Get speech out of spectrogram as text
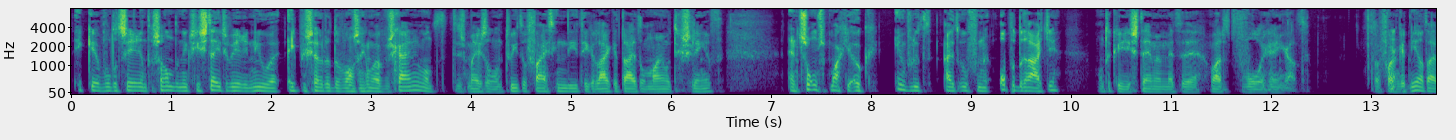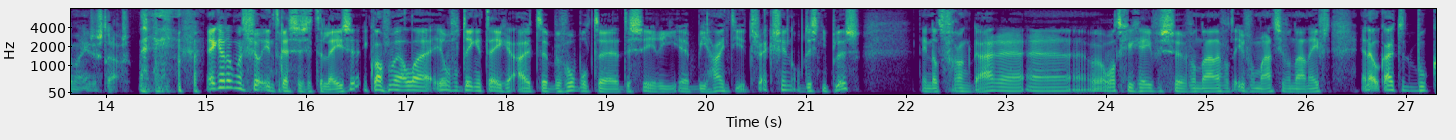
ik eh, vond het zeer interessant en ik zie steeds weer een nieuwe episode ervan zeg maar, verschijnen. Want het is meestal een tweet of 15 die tegelijkertijd online wordt geslingerd. En soms mag je ook invloed uitoefenen op het draadje. Want dan kun je stemmen met waar het vervolg heen gaat. Vang ik het niet altijd mee eens dus trouwens. ik heb ook met veel interesse zitten lezen. Ik kwam wel uh, heel veel dingen tegen uit bijvoorbeeld de serie Behind the Attraction op Disney+. Plus. Ik denk dat Frank daar wat gegevens vandaan en wat informatie vandaan heeft. En ook uit het boek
